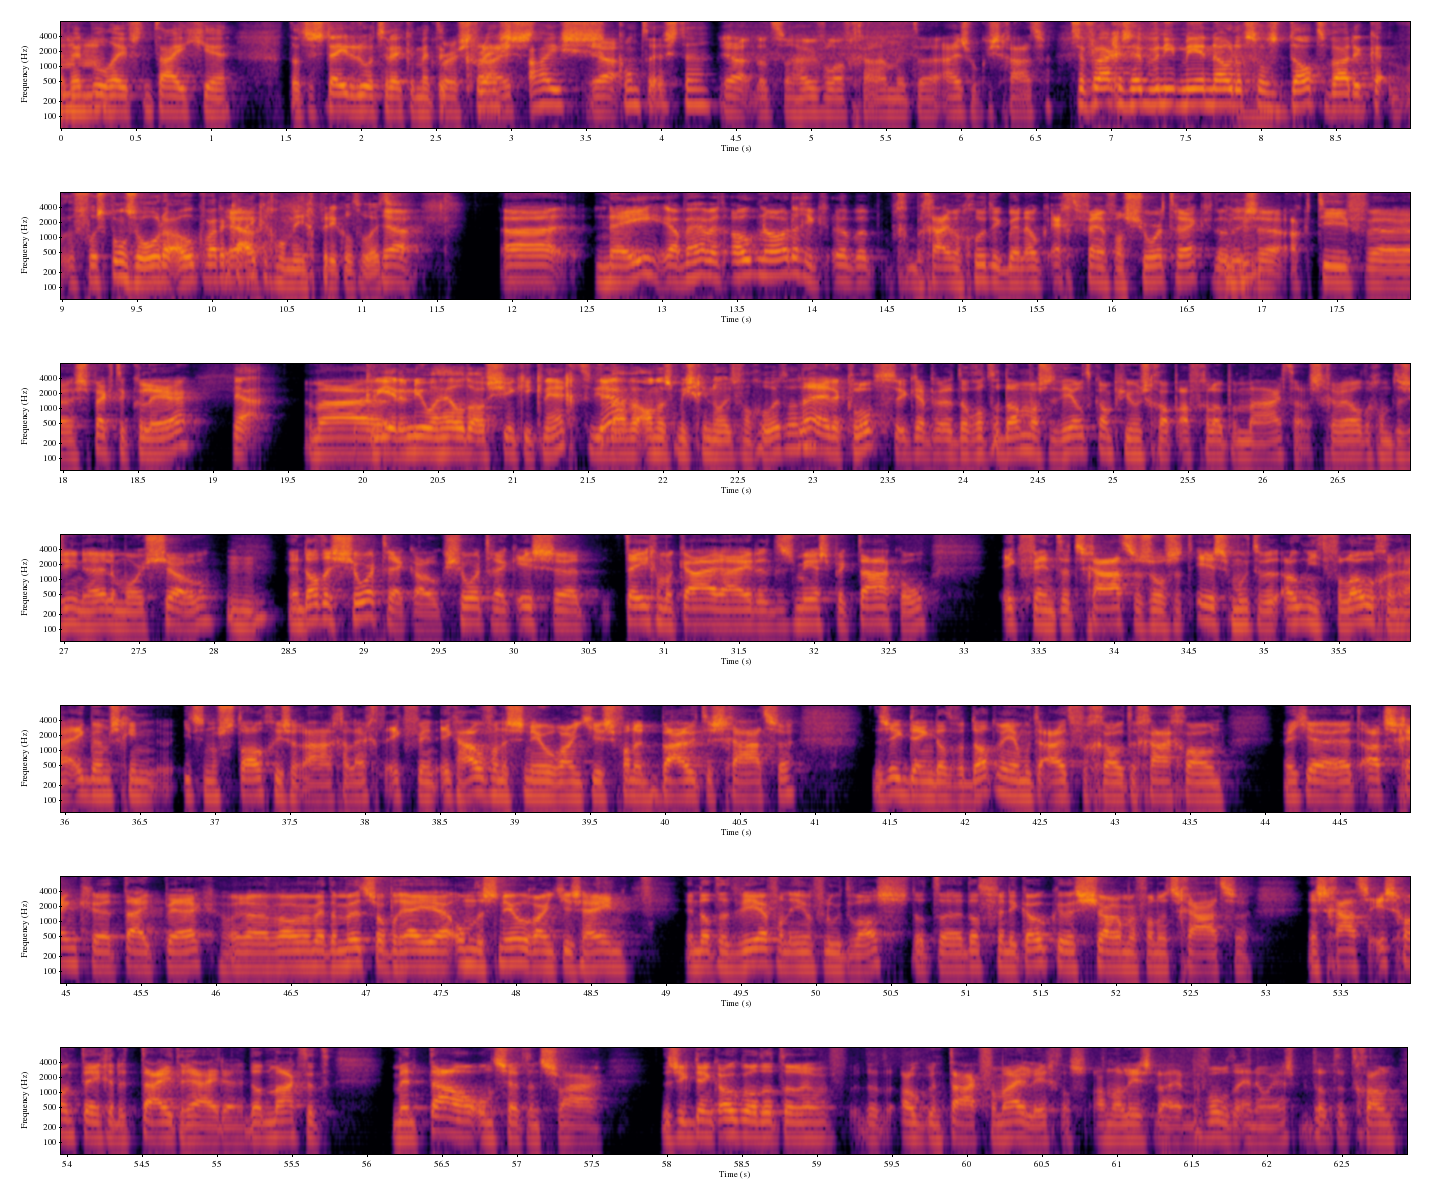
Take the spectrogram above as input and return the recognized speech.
Mhm. Bull heeft een tijdje dat ze steden doortrekken met de Crash Ice. Ice Ja. contesten. Ja, dat is een heuvel afgaan met uh, ijshockey schaatsen. Zijn vraag is, hebben we niet meer nodig zoals dat, waar de, voor sponsoren ook, waar de Ja. kijker gewoon mee geprikkeld wordt? Ja. Nee, ja, we hebben het ook nodig. Ik begrijp me goed. Ik ben ook echt fan van short track. Dat is eh, actief, spectaculair. Ja, Maar creëren nieuwe helden als Shinky Knecht, die Ja. waar we anders misschien nooit van gehoord hadden. nee, dat klopt. Ik heb eh, de Rotterdam was het wereldkampioenschap afgelopen maart. Dat was geweldig om te zien. Een hele mooie show. Mhm. En dat is short track ook. Short track is eh, tegen elkaar rijden. Het is meer spektakel. Ik vind het schaatsen zoals het is, moeten we het ook niet verloochenen. Ik ben misschien iets nostalgischer aangelegd. Ik, vind, ik hou van de sneeuwrandjes, van het buiten schaatsen. Dus ik denk dat we dat meer moeten uitvergroten. Ga gewoon, weet je, het Art Schenk eh, tijdperk... Waar, waar we met een muts op reden om de sneeuwrandjes heen... en dat het weer van invloed was. Dat, eh, dat vind ik ook de charme van het schaatsen. En schaatsen is gewoon tegen de tijd rijden. Dat maakt het mentaal ontzettend zwaar. Dus ik denk ook wel dat er een, dat ook een taak voor mij ligt als analist bij bijvoorbeeld NOS. Dat het gewoon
